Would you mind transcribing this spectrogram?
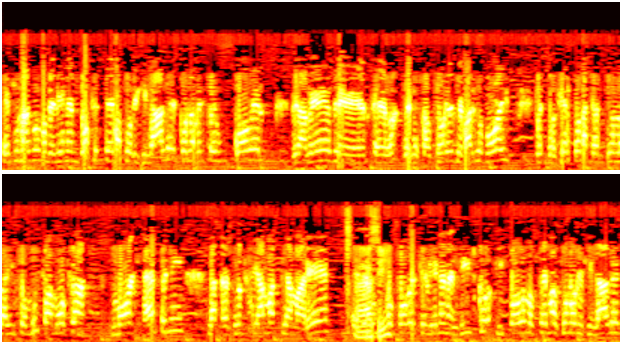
es un álbum donde vienen 12 temas originales, solamente un cover grabé de, de- de los autores de Barrio Boy, pues por cierto la canción la hizo muy famosa Mark Anthony, la canción se llama Te Amaré, es Ah, el sí. único cover que viene en el disco y todos los temas son originales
